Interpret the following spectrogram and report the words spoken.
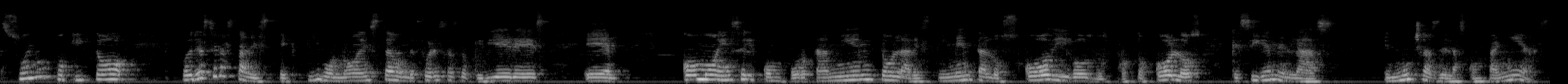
suena un poquito, podría ser hasta despectivo, ¿no? Esta donde fuerzas lo que vieres, eh, cómo es el comportamiento, la vestimenta, los códigos, los protocolos que siguen en las, en muchas de las compañías.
